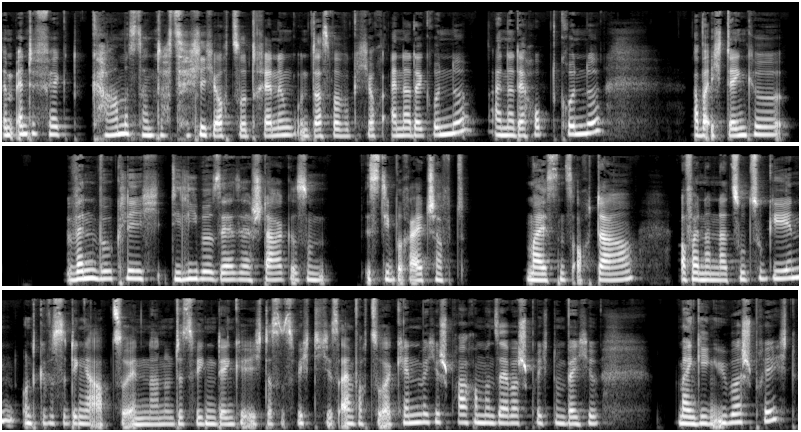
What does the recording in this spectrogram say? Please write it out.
im Endeffekt kam es dann tatsächlich auch zur Trennung und das war wirklich auch einer der Gründe, einer der Hauptgründe. Aber ich denke, wenn wirklich die Liebe sehr, sehr stark ist, ist die Bereitschaft meistens auch da, aufeinander zuzugehen und gewisse Dinge abzuändern. Und deswegen denke ich, dass es wichtig ist, einfach zu erkennen, welche Sprache man selber spricht und welche mein Gegenüber spricht.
